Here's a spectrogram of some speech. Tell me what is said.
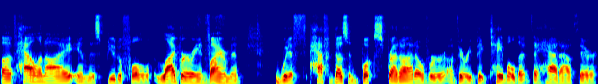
of Hal and I in this beautiful library environment with half a dozen books spread out over a very big table that they had out there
